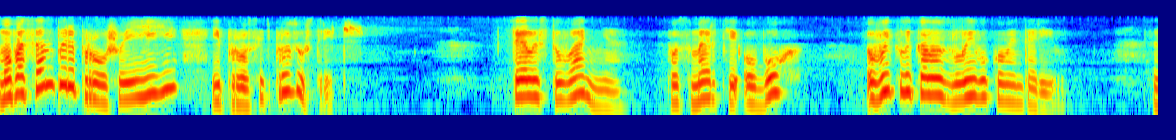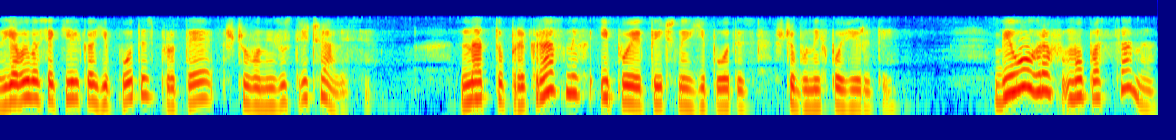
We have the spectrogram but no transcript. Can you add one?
Мопасан перепрошує її і просить про зустріч. Те листування по смерті обох викликало зливу коментарів. З'явилося кілька гіпотез про те, що вони зустрічалися. Надто прекрасних і поетичних гіпотез, щоб у них повірити. Біограф Мопассана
